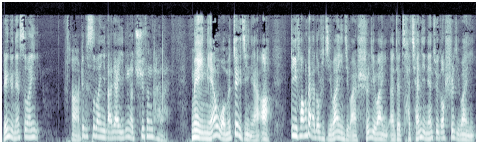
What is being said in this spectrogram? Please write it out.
零九年四万亿，啊，这个四万亿大家一定要区分开来。每年我们这几年啊，地方债都是几万亿、几万、十几万亿啊，这才前几年最高十几万亿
